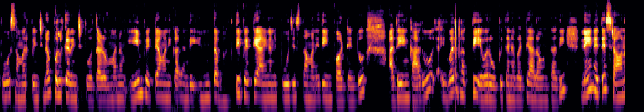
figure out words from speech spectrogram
పువ్వు సమర్పించిన పులకరించిపోతాడు. మనం ఏం పెట్టామని కాదండి. ఎంత భక్తి పెట్టి ఆయనని పూజిస్తామనేది ఇంపార్టెంట్. అదేం కాదు. ఎవరి భక్తి ఎవరి ఓపికను బట్టి అలా ఉంటుంది. నేనైతే శ్రావణ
